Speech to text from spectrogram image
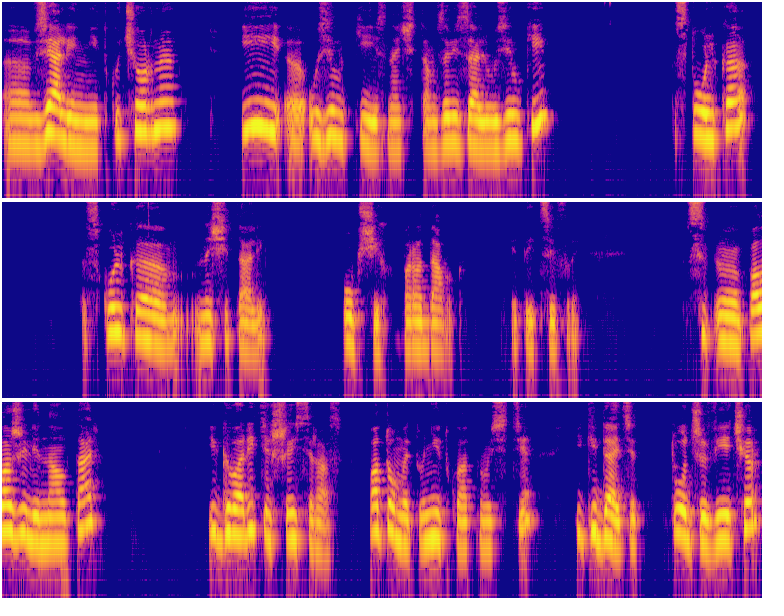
э, взяли нитку черную и э, узелки, значит, там завязали узелки столько, сколько насчитали общих бородавок этой цифры. Э, положили на алтарь и говорите шесть раз. Потом эту нитку относите и кидайте тот же вечер,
